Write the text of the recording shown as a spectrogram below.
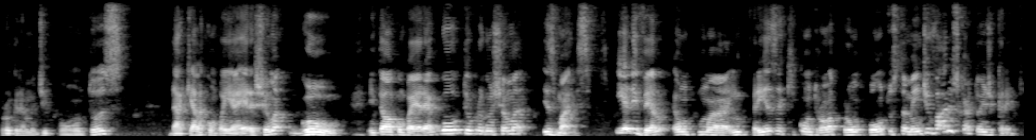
Programa de pontos daquela companhia aérea chama Gol. Então a companhia aérea Gol tem um programa que chama Smiles. E a Livelo é um, uma empresa que controla pontos também de vários cartões de crédito.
